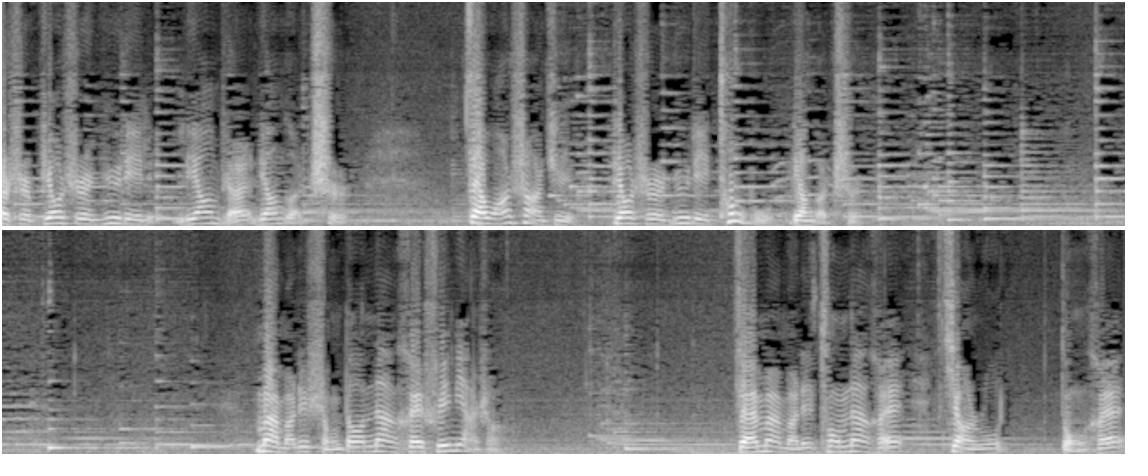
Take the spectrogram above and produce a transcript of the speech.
这是表示鱼的两边两个翅，再往上去表示鱼的头部两个翅，慢慢的升到南海水面上，再慢慢的从南海降入东海，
